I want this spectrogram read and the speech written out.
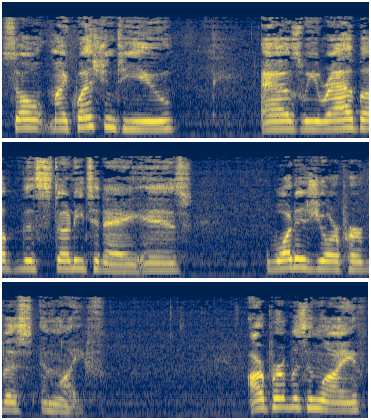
So, my question to you as we wrap up this study today is what is your purpose in life? Our purpose in life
